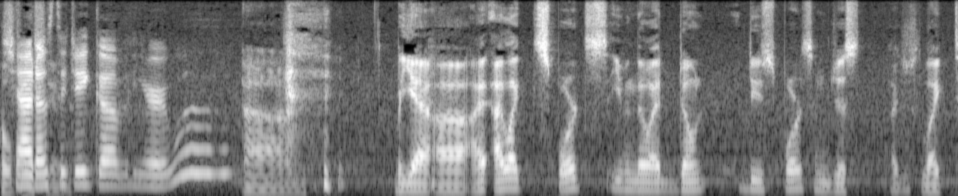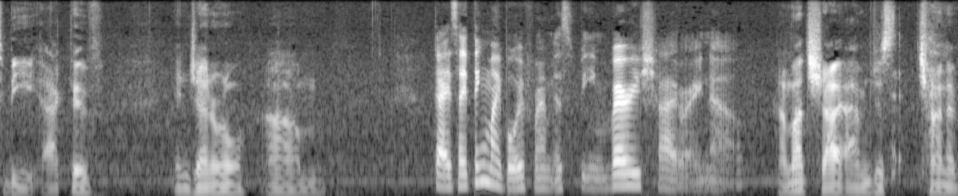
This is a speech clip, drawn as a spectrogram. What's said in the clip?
hopefully Shout outs to. Jacob here. Woo. Um, but yeah, uh, I I like sports, even though I don't do sports. I'm just I just like to be active, in general. Um, Guys, I think my boyfriend is being very shy right now. I'm not shy. I'm just trying to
